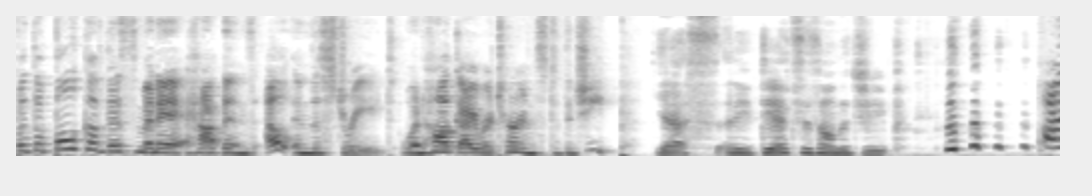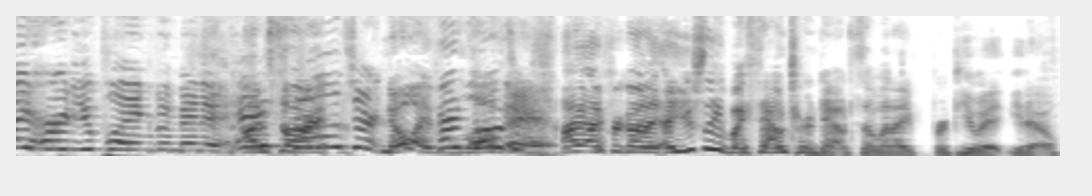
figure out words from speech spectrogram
But the bulk of this minute happens out in the street when Hawkeye returns to the Jeep. Yes, and he dances on the Jeep. I heard you playing the minute. Hey, I'm sorry. Soldier. No, I Hey, love Soldier! it. I, I forgot. I, I usually have my sound turned down, so when I review it, you know,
